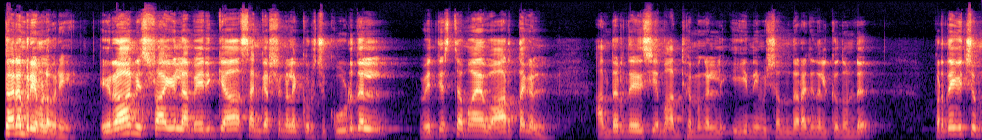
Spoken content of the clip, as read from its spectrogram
നമസ്കാരം പ്രിയമുള്ളവരെ. ഇറാൻ ഇസ്രായേൽ അമേരിക്ക സംഘർഷങ്ങളെക്കുറിച്ച് കൂടുതൽ വ്യത്യസ്തമായ വാർത്തകൾ അന്തർദേശീയ മാധ്യമങ്ങളിൽ ഈ നിമിഷം നിറഞ്ഞു നിൽക്കുന്നുണ്ട്. പ്രത്യേകിച്ചും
